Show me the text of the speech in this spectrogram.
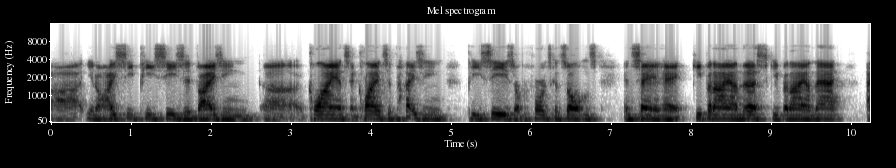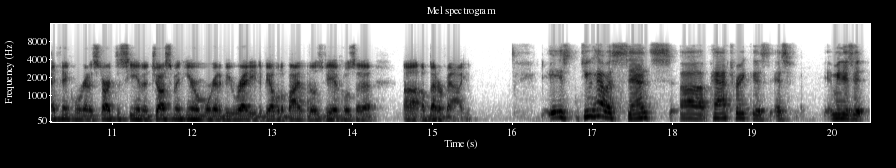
uh, you know I see PCs advising uh, clients and clients advising PCs or performance consultants and saying, hey, keep an eye on this, keep an eye on that I think we're going to start to see an adjustment here, and we're going to be ready to be able to buy those vehicles at a, uh, a better value. Is do you have a sense, uh, Patrick? As as I mean, is it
